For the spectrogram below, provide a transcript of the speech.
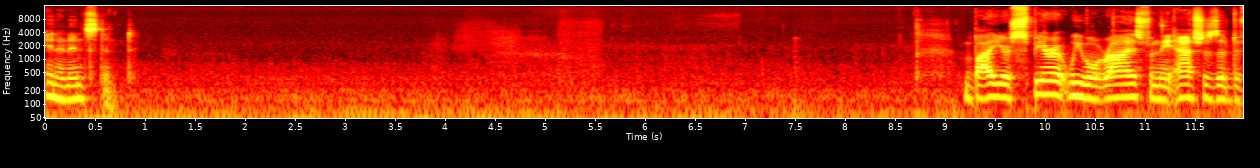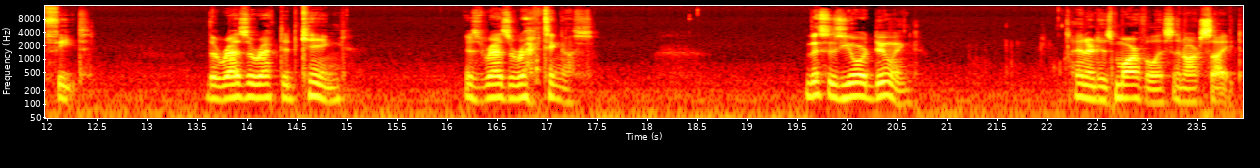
in an instant. By your Spirit, we will rise from the ashes of defeat. The resurrected King is resurrecting us. This is your doing, and it is marvelous in our sight.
